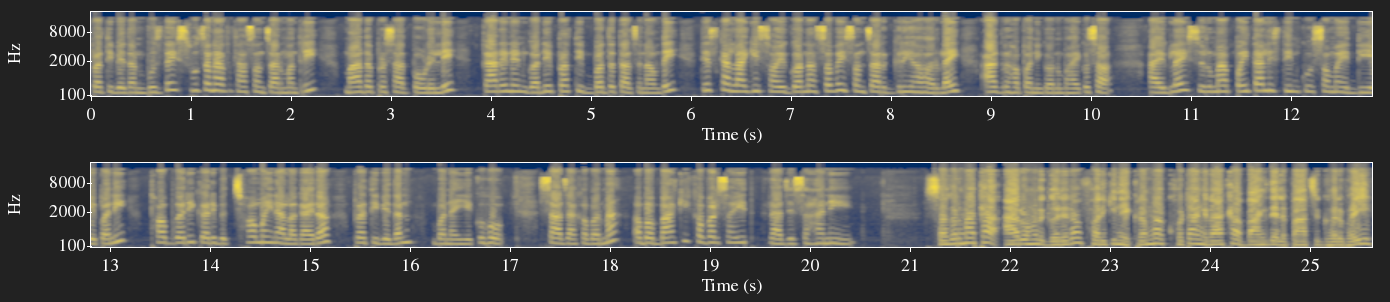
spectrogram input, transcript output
प्रतिवेदन बुझ्दै सूचना तथा संचार मन्त्री माधव प्रसाद पौडेलले कार्यान्वयन गर्ने प्रतिबद्धता जनाउँदै त्यसका लागि सहयोग गर्न सबै संचार गृहहरूलाई आग्रह पनि गर्नुभएको छ। आयोगलाई शुरूमा पैंतालिस दिनको समय दिए पनि थप गरी करिब छ महिना लगाएर प्रतिवेदन बनाइएको हो। साझा खबरमा अब बाँकी खबर सहित राजेश सगरमाथा आरोहण गरेर फर्किने क्रममा खोटाङ राखा बाङदेल पाँच घर भई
